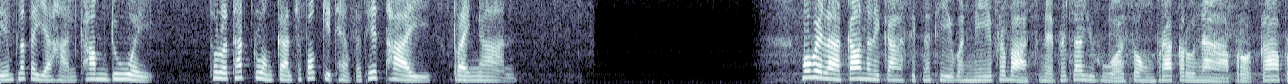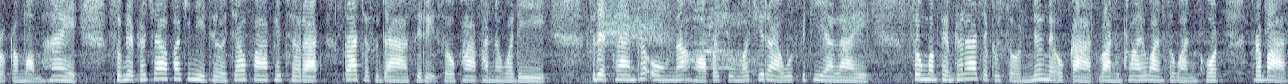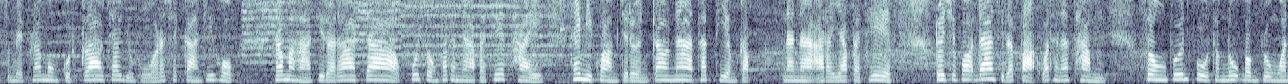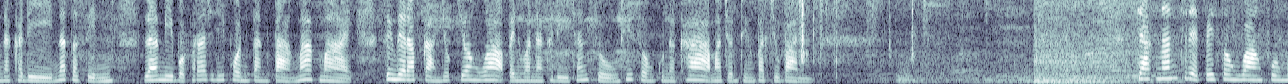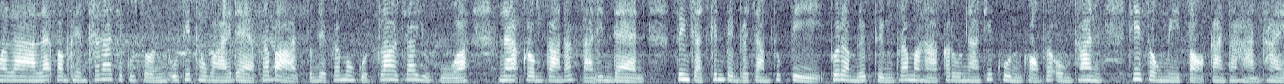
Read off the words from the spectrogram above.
เลี้ยงพระกยาหารค่ำด้วย โทรทัศน์รวมการเฉพาะกิจแห่งประเทศไทย รายงาน เมื่อเวลา9นาฬิกา10 นาทีวันนี้ พระบาทสมเด็จพระเจ้าอยู่หัวทรงพระกรุณาโปรดเกล้าโปรดกระหม่อมให้ สมเด็จพระเจ้าพระกินีเธอเจ้าฟ้าเพชรรัตนราชสุดาสิริโสภาพันวดี เสด็จแทนพระองค์ณหอประชุมวชิราวุธวิทยาลัย ทรงบำเพ็ญพระราชกุศลเนื่องในโอกาสวันคล้ายวันสวรรคต พระบาทสมเด็จพระมงกุฎเกล้าเจ้าอยู่หัวรัชกาลที่ 6 พระมหาธีรราชเจ้า ผู้ทรงพัฒนาประเทศไทย ให้มีความเจริญก้าวหน้าทัดเทียมกับ นานาอารยประเทศ โดยเฉพาะด้านศิลปะวัฒนธรรม ทรงฟื้นฟูทำนุบำรุงวรรณคดีนาฏศิลป์และมีบทพระราชนิพนธ์ต่างๆ มากมาย ซึ่งได้รับการยกย่องว่าเป็นวรรณคดีชั้นสูงที่ทรงคุณค่ามาจนถึงปัจจุบัน จากนั้นเสด็จไปทรงวางพวงมาลา และบำเพ็ญพระราชกุศล อุทิศถวายแด่พระบาทสมเด็จพระมงกุฎเกล้าเจ้าอยู่หัว ณกรมการรักษาดินแดน ซึ่งจัดขึ้นเป็นประจำทุกปี เพื่อรำลึกถึงพระมหากรุณาธิคุณของพระองค์ท่านที่ทรงมีต่อการทหารไทย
